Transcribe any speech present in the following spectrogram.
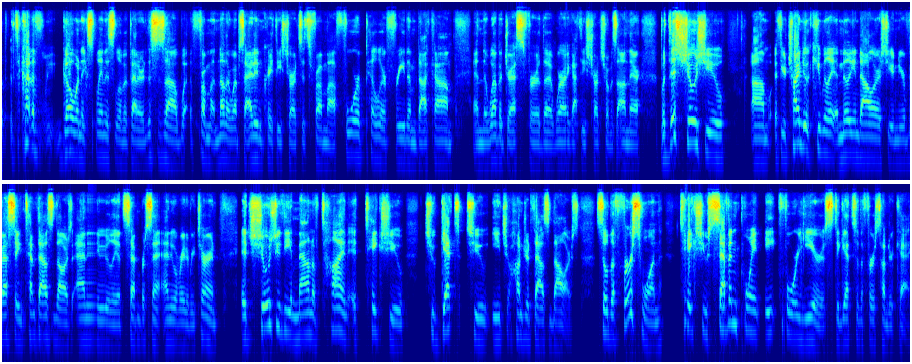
to kind of go and explain this a little bit better, this is uh, from another website. I didn't create these charts. It's from uh, fourpillarfreedom.com, and the web address for the where I got these charts from is on there. But this shows you um, if you're trying to accumulate a million dollars and you're investing $10,000 annually at 7% annual rate of return, it shows you the amount of time it takes you to get to each $100,000. So the first one takes you 7.84 years to get to the first 100K.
